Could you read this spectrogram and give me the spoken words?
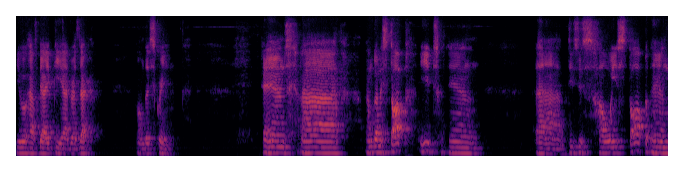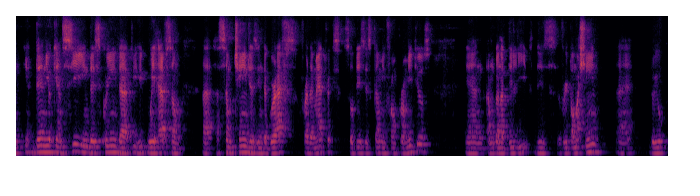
you have the IP address there on the screen. And uh, I'm going to stop it. And uh, this is how we stop. And then you can see in the screen that we have some uh, some changes in the graphs for the metrics. So this is coming from Prometheus and I'm gonna delete this virtual machine. Uh, do you,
